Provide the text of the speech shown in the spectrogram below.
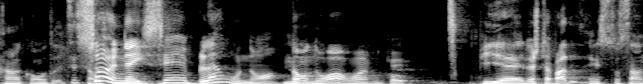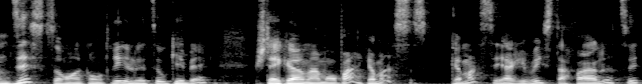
rencontrés? Sais, Ça, un haïtien blanc ou noir? Non, noir, ouais. Puis euh, là, je te parle des années 70 qu'ils se sont rencontrés là, au Québec. Puis j'étais comme à mon père, comment c'est, comment c'est arrivé cette affaire-là, tu sais?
